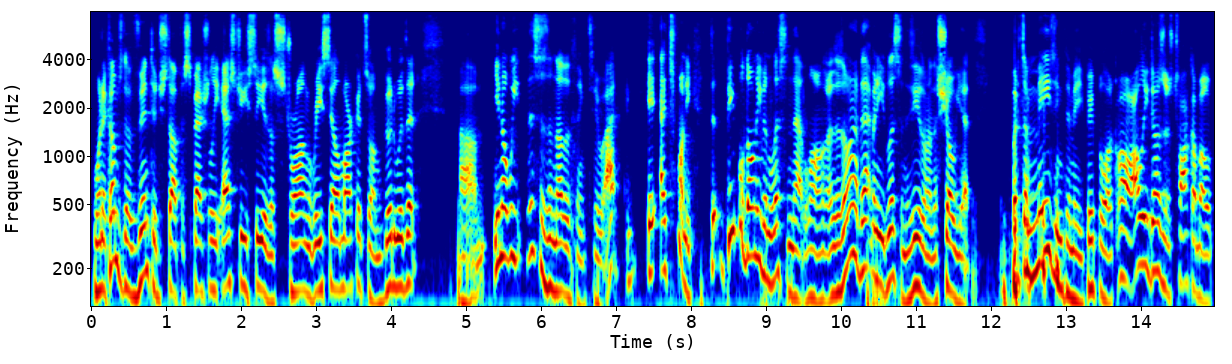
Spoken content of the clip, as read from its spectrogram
When it comes to vintage stuff, especially, SGC is a strong resale market, so I'm good with it. Um, you know, we this is another thing too. I it, it's funny people don't even listen that long. They don't have that many listeners either on the show yet. But it's amazing to me. People are like, oh, all he does is talk about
